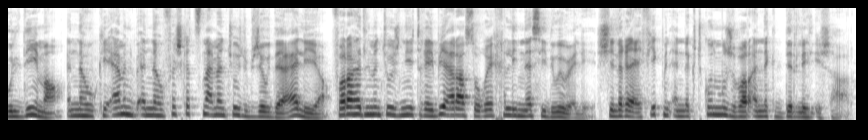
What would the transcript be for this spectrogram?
كيقول ديما انه كيامن بانه فاش كتصنع منتوج بجوده عاليه فراه هذا المنتوج نيت غيبيع راسو غيخلي الناس يدويو عليه. الشيء اللي غيعفيك من انك تكون مجبر انك دير ليه الاشهار.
